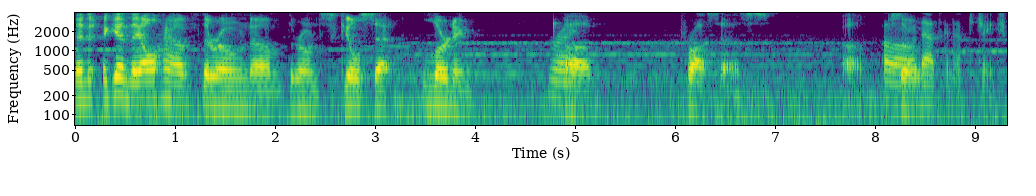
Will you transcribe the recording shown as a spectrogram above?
And again, they all have their own um, their own skill set learning right. um, process. Um, oh, so that's gonna have to change.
